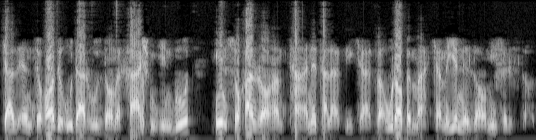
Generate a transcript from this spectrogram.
که از انتقاد او در روزنامه خشمگین بود این سخن را هم تعنه تلقی کرد و او را به محکمه نظامی فرستاد.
